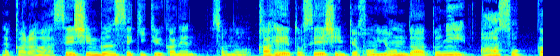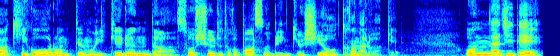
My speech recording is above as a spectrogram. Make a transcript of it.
だから精神分析というかねその貨幣と精神って本読んだ後にああそっか記号論ってのもいけるんだ。ソシュールとかパースの勉強しようとかなるわけ。同じで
